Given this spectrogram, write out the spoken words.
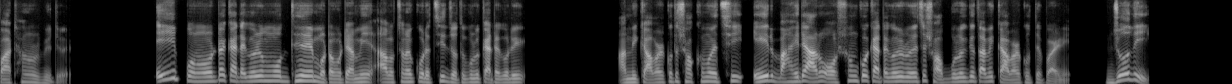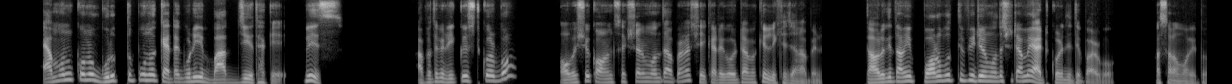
পাঠানোর ভিডিও এই পনেরোটা ক্যাটাগরির মধ্যে মোটামুটি আমি আলোচনা করেছি, যতগুলো ক্যাটাগরি আমি কাভার করতে সক্ষম হয়েছি। এর বাইরে আরও অসংখ্য ক্যাটাগরি রয়েছে সবগুলো কিন্তু আমি কাভার করতে পারিনি। যদি এমন কোনো গুরুত্বপূর্ণ ক্যাটাগরি বাদ দিয়ে থাকে প্লিজ আপনাদেরকে রিকোয়েস্ট করব অবশ্যই কমেন্ট সেকশনের মধ্যে আপনারা সেই ক্যাটাগরিটা আমাকে লিখে জানাবেন। তাহলে কিন্তু আমি পরবর্তী ভিডিওর মধ্যে সেটা আমি অ্যাড করে দিতে পারব। আসসালামু আলাইকুম।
